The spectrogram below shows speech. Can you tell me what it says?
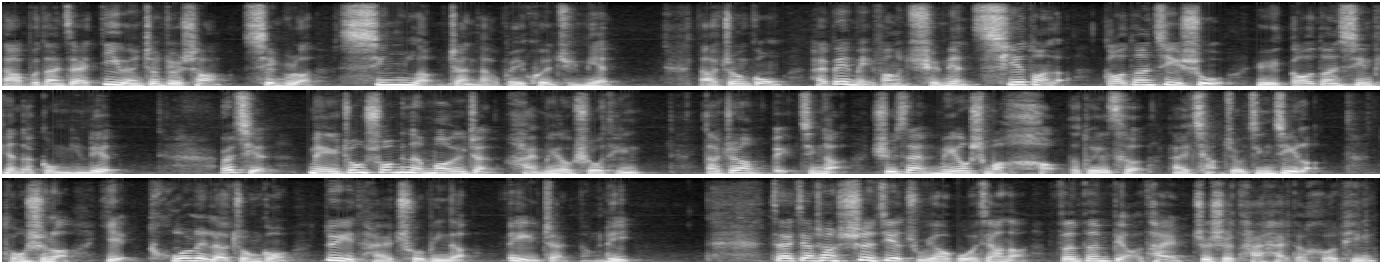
那不但在地缘政治上陷入了新冷战的围困局面，那中共还被美方全面切断了高端技术与高端芯片的供应链，而且美中双边的贸易战还没有收停，那这让北京啊实在没有什么好的对策来抢救经济了，同时呢也拖累了中共对台出兵的备战能力。再加上世界主要国家呢纷纷表态支持台海的和平，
